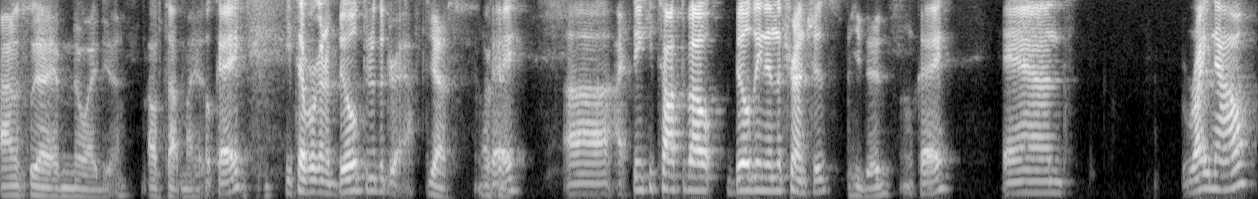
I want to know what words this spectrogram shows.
Honestly, I have no idea off the top of my head. Okay. He said we're going to build through the draft. Yes. Okay. Okay. Uh, I think he talked about building in the trenches. He did. Okay. And right now,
